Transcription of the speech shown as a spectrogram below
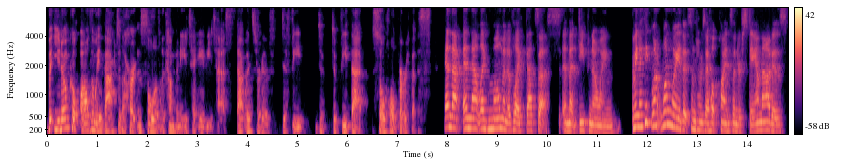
But you don't go all the way back to the heart and soul of the company to A/B test. That would sort of defeat de- defeat that soulful purpose. And that and that like moment of like that's us and that deep knowing I mean, I think one one way that sometimes I help clients understand that is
